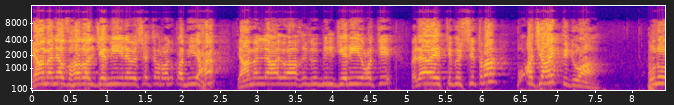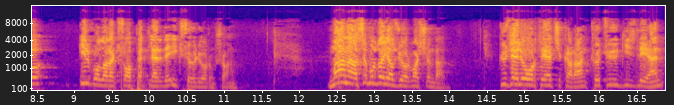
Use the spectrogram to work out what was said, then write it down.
Ya men ezharal cemile ve seteral kabiha Ya men la yuahizu bil cerireti ve la yehtigü sitra Bu acayip bir dua. Bunu ilk olarak sohbetlerde ilk söylüyorum şu an. Manası burada yazıyor başında. Güzeli ortaya çıkaran, kötüyü gizleyen,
